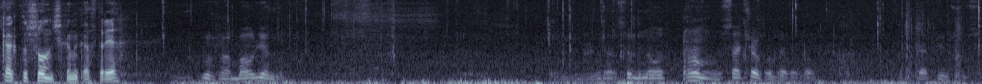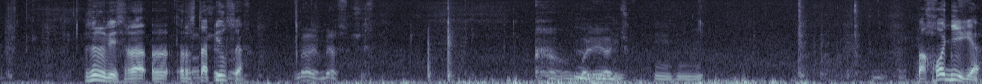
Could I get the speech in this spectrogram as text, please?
Как тушеночка на костре? Ну, обалденно. Особенно вот сачок вот этот вот. Растопившийся. Жир весь ра- ра- растопился. Да, мясо чисто. Бульончик. Походники.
